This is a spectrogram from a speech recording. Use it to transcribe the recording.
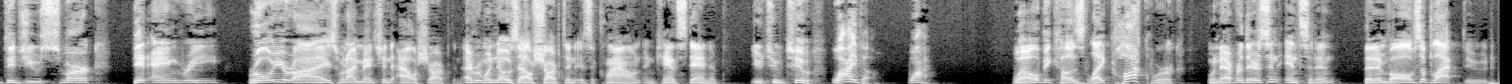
did you smirk, get angry, roll your eyes when I mentioned Al Sharpton? Everyone knows Al Sharpton is a clown and can't stand him. You two too. Why though? Why? Well, because like clockwork, whenever there's an incident that involves a black dude,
